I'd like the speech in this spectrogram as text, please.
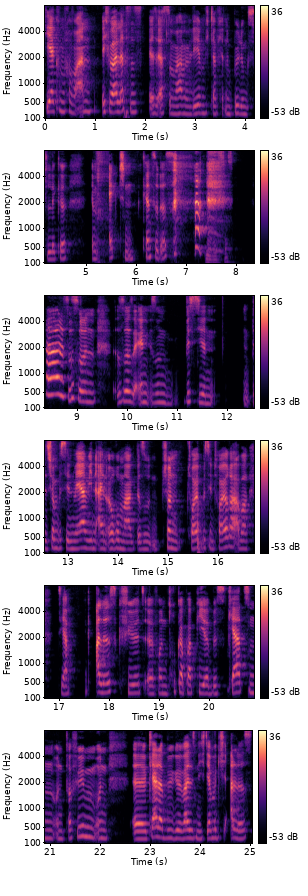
Ja, kommt drauf an. Ich war letztens das erste Mal in meinem Leben, ich glaube, ich hatte eine Bildungslicke im Action. Kennst du das? nee, was ist das? ah, das ist so ein, so ein, so ein bisschen, ist schon ein bisschen mehr wie ein 1-Euro-Markt. Also schon teuer, bisschen teurer, aber die haben alles gefühlt, äh, von Druckerpapier bis Kerzen und Parfüm und äh, Kleiderbügel, weiß ich nicht, die haben wirklich alles.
